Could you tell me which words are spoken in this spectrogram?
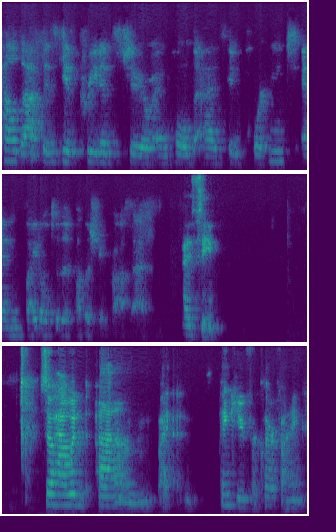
held up is give credence to and hold as important and vital to the publishing process. I see. So how would, um, I, thank you for clarifying.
